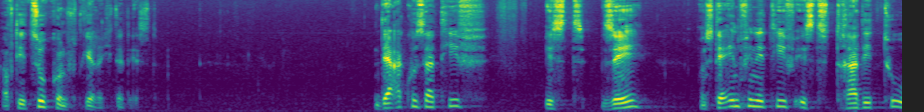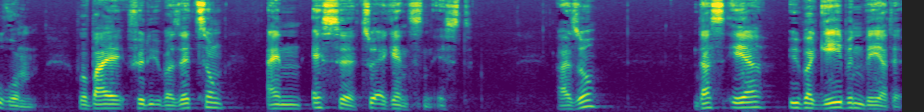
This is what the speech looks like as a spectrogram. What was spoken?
auf die Zukunft gerichtet ist. Der Akkusativ ist se und der Infinitiv ist traditurum, wobei für die Übersetzung ein esse zu ergänzen ist. Also, dass er übergeben werde.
